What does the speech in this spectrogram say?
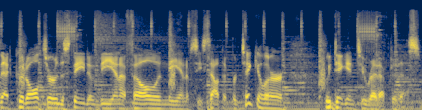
that could alter the state of the NFL and the NFC South in particular, we dig into right after this.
